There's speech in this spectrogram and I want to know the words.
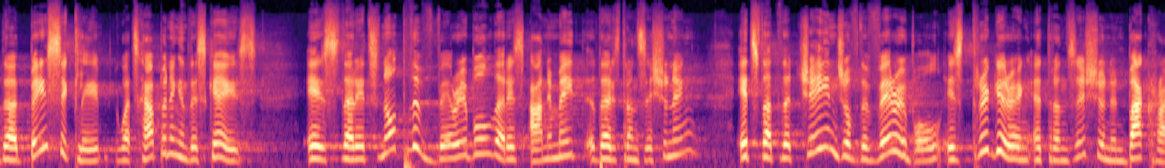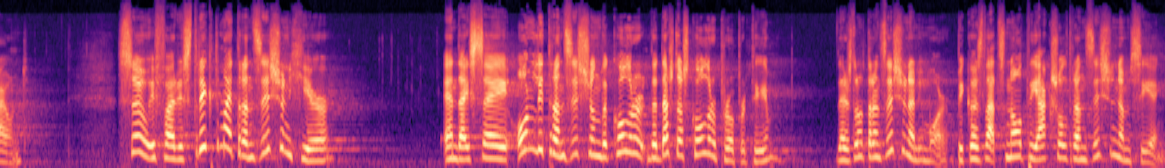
that basically what's happening in this case is that it's not the variable that is animate that is transitioning, it's that the change of the variable is triggering a transition in background. So if I restrict my transition here, and I say only transition the color, the dash dash color property, there's no transition anymore because that's not the actual transition I'm seeing.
